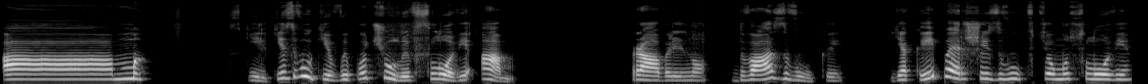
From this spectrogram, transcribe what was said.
Ам. Скільки звуків ви почули в слові ам? Правильно, два звуки. Який перший звук в цьому слові?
